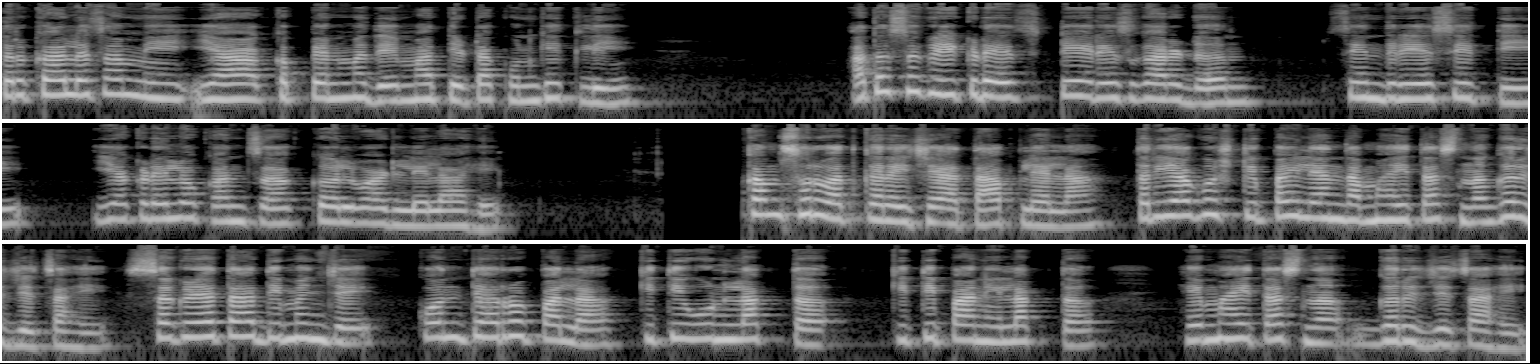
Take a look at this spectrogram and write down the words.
तर कालच आम्ही या कप्प्यांमध्ये माती टाकून घेतली. आता सगळीकडेच टेरेस गार्डन सेंद्रिय शेती याकडे लोकांचा कल वाढलेला आहे. काम सुरुवात करायची आहे आता आपल्याला तर या गोष्टी पहिल्यांदा माहीत असणं गरजेचं आहे. सगळ्यात आधी म्हणजे कोणत्या रोपाला किती ऊन लागतं किती पाणी लागतं हे माहीत असणं गरजेचं आहे.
